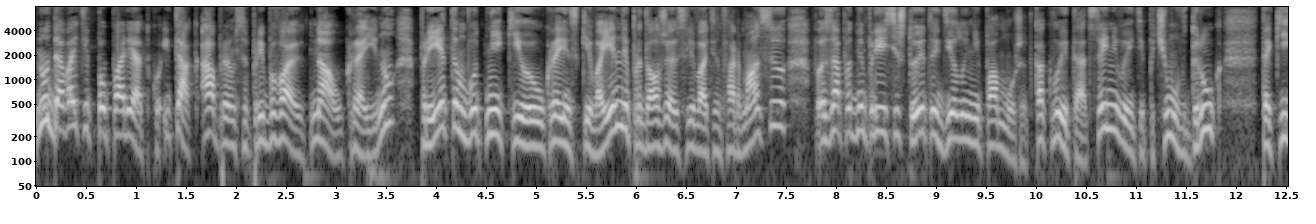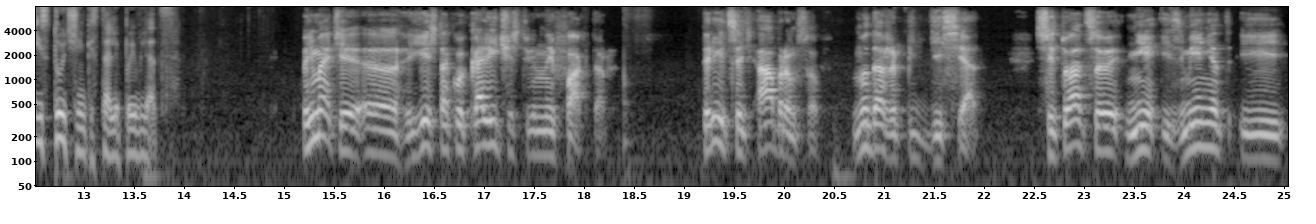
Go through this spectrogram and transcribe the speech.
Ну, давайте по порядку. Итак, Абрамсы прибывают на Украину, при этом вот некие украинские военные продолжают сливать информацию по западной прессе, что это делу не поможет. Как вы это оцениваете? Почему вдруг такие источники стали появляться? Понимаете, э, есть такой количественный фактор. 30 Абрамсов, ну даже 50, ситуацию не изменят и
